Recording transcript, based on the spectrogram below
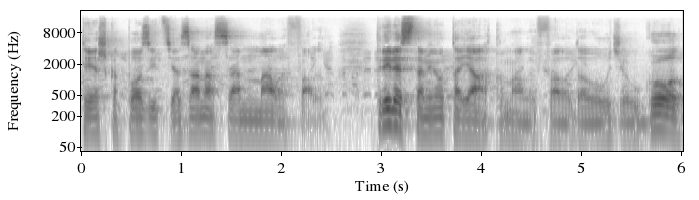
teška pozicija za nas, a malo je falilo. 30 minuta jako malo je falilo da ovo uđe u gol,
